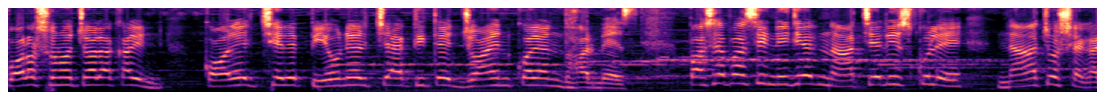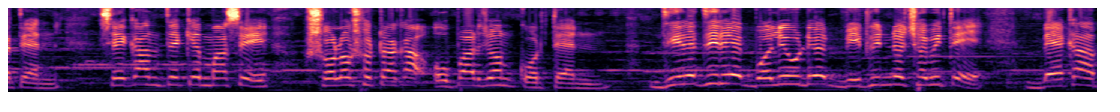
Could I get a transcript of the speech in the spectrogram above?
পড়াশুনো চলাকালীন কলেজ ছেড়ে পিয়নের চাকরিতে জয়েন করেন ধর্মেশ। পাশাপাশি নিজের নাচের স্কুলে নাচও শেখাতেন। সেখান থেকে মাসে ষোলোশো টাকা উপার্জন করতেন। ধীরে ধীরে বলিউডের বিভিন্ন ছবিতে ব্যাকআপ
